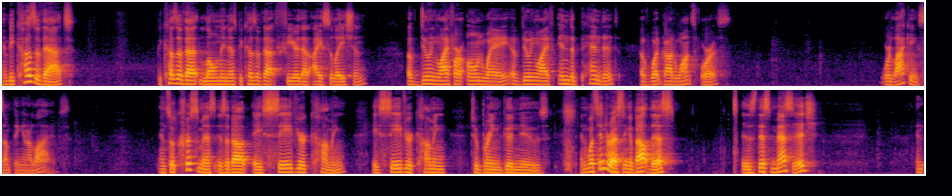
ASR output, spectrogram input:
And because of that, because of that loneliness, because of that fear, that isolation, of doing life our own way, of doing life independent of what God wants for us, we're lacking something in our lives. And so Christmas is about a Savior coming, a Savior coming to bring good news. And what's interesting about this is this message an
